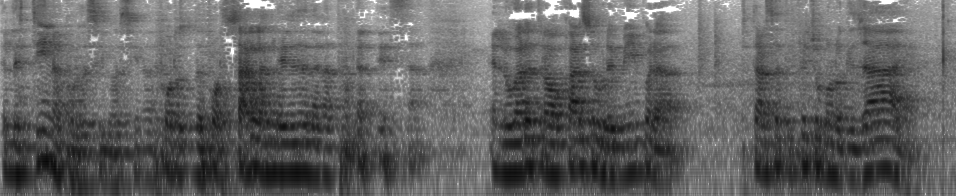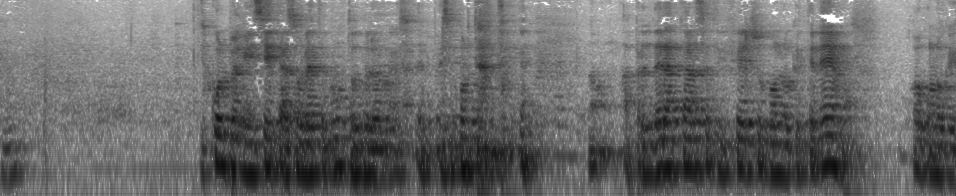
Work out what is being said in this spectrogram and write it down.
el destino, por decirlo así, de, forzar las leyes de la naturaleza, en lugar de trabajar sobre mí para estar satisfecho con lo que ya hay. Disculpen que insista sobre este punto, pero es, importante aprender a estar satisfecho con lo que tenemos, o con lo que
